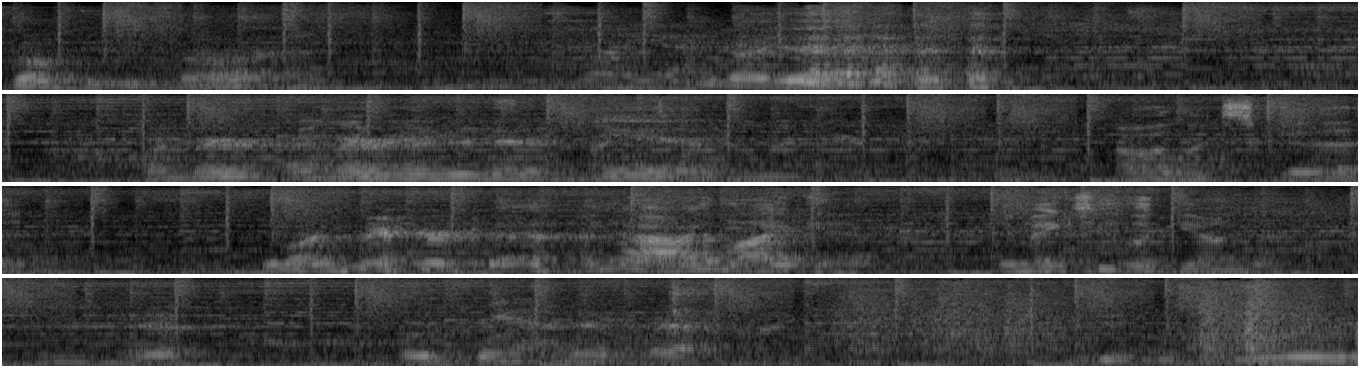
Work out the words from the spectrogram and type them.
Smoked it, you saw it? Not yet. Did I yet? I, mar- I marinated it in. Oh, it looks good. You like America? Yeah, I like it. It makes you look younger. Yeah. First one Yeah. from that fat. You get good.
